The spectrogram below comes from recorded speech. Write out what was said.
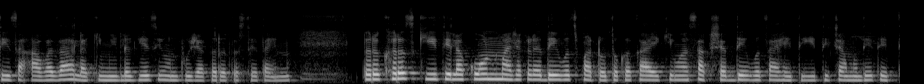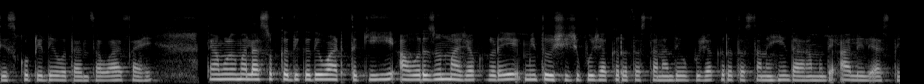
तिचा आवाज आला की मी लगेच येऊन पूजा करत असते ताईंना. तर खरंच की तिला कोण माझ्याकडे देवच पाठवतो का काय? किंवा साक्षात देवच आहे ती तिच्यामध्ये तेहतीस कोटी देवतांचा वास आहे. त्यामुळे मला असं कधी कधी वाटतं की ही आवर्जून माझ्याकडे मी तुळशीची पूजा करत असताना देवपूजा करत असताना ही दारामध्ये आलेली असते.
